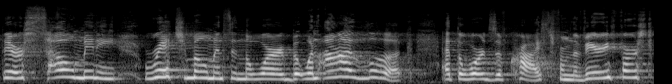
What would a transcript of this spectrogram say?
There are so many rich moments in the Word. But when I look at the words of Christ from the very first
